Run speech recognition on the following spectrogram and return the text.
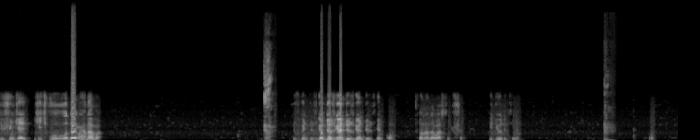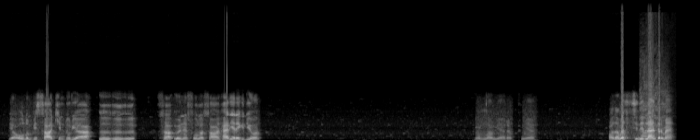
Düşünce hiç vu vu deme ama. Düzgün düzgün düzgün düzgün düzgün. Oh. Sonra da bastım tuşa. Gidiyorduk yine. Ya oğlum bir sakin dur ya. I ı ı. Sağ öne sola sağa her yere gidiyorsun. Allah'ım ya Rabbim ya. Adamı sinirlendirme.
